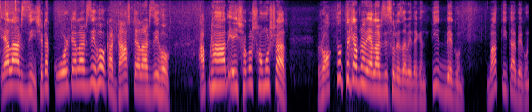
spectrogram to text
অ্যালার্জি, সেটা কোল্ড অ্যালার্জি হোক আর ডাস্ট অ্যালার্জি হোক, আপনার এই সকল সমস্যার রক্ত থেকে আপনার অ্যালার্জি চলে যাবে, দেখেন, তিত বেগুন বা তিতা বেগুন।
